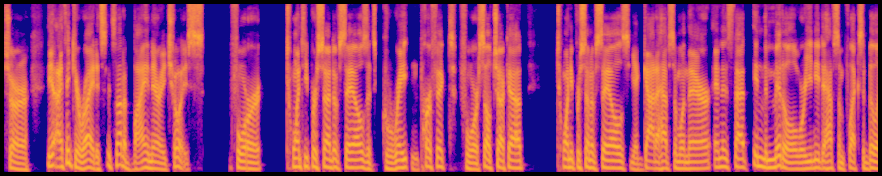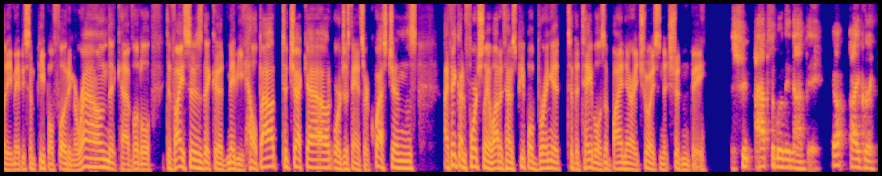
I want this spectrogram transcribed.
Sure. Yeah, I think you're right. It's it's not a binary choice. For 20% of sales, it's great and perfect for self-checkout. 20% of sales, you got to have someone there. And it's that in the middle where you need to have some flexibility, maybe some people floating around that have little devices that could maybe help out to check out or just answer questions. I think unfortunately, a lot of times people bring it to the table as a binary choice and it shouldn't be. It should absolutely not be. Yep, I agree.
